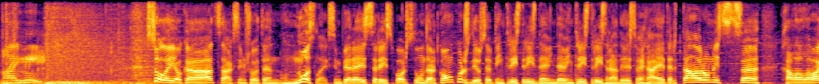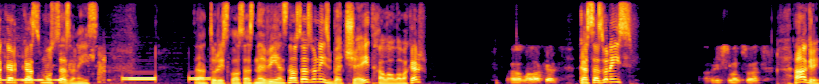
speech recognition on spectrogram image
vai mini! Solīju, ka atsāksim šo te un noslēgsim pie reizes arī sporta stundu ar konkursu 273, 9933, Radio SVH ēteru tālrunis. Halo, labvakar, kas mūs sazvanīs? Tā tur izklausās, neviens nav sazvanījis, bet šeit, halo, labvakar. Labvakar. Kas sazvanīs? Agri.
